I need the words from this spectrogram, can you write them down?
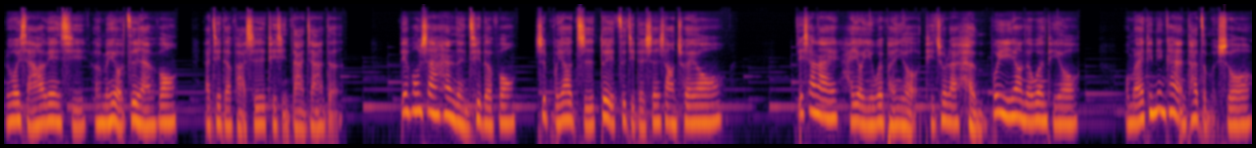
如果想要练习而没有自然风，要记得法师提醒大家的：电风扇和冷气的风是不要直对自己的身上吹哦。接下来还有一位朋友提出来很不一样的问题哦，我们来听听看他怎么说。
